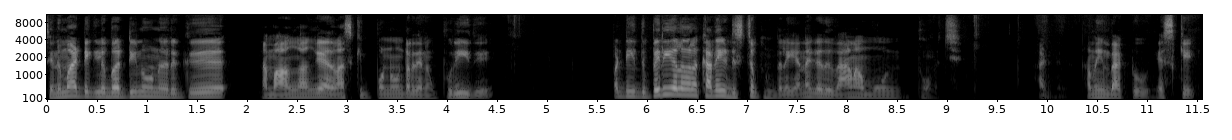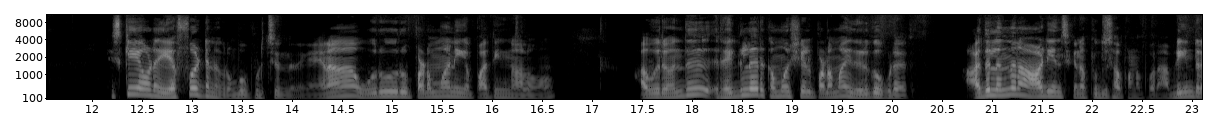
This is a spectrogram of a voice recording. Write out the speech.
சினிமாட்டிக் லிபர்ட்டின்னு ஒன்று இருக்குது நம்ம ஆங்காங்கே அதெல்லாம் ஸ்கிப் பண்ணுன்றது எனக்கு புரியுது. பட் இது பெரிய அளவில் கதையை டிஸ்டர்ப் பண்ணதில்ல எனக்கு அது வேணாமோன்னு தோணுச்சு. And coming back to SK எஸ்கேயோட எஃபர்ட் எனக்கு ரொம்ப பிடிச்சிருந்ததுங்க. ஏன்னா ஒரு ஒரு படமாக நீங்கள் பார்த்தீங்கனாலும் அவர் வந்து ரெகுலர் கமர்ஷியல் படமாக இது இருக்கக்கூடாது. அதுலேருந்து நான் ஆடியன்ஸ்க்கு என்ன புதுசாக பண்ண போகிறேன் அப்படின்ற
